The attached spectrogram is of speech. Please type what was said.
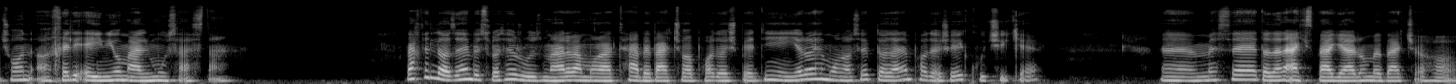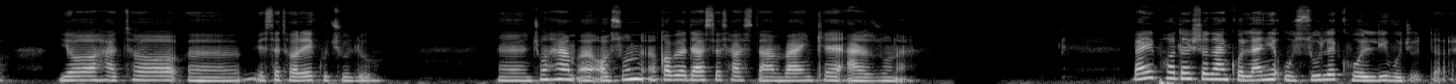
چون خیلی عینی و ملموس هستن. وقتی لازمه به صورت روزمره و مرتب به بچه ها پاداش بدین یه راه مناسب دادن پاداش های کوچیکه مثل دادن عکس برگردون به بچه ها یا حتی یه ستاره کوچولو. چون هم آسون قابل دسترس هستن و اینکه ارزونه برای پاداش دادن کلا یه اصول کلی وجود داره.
